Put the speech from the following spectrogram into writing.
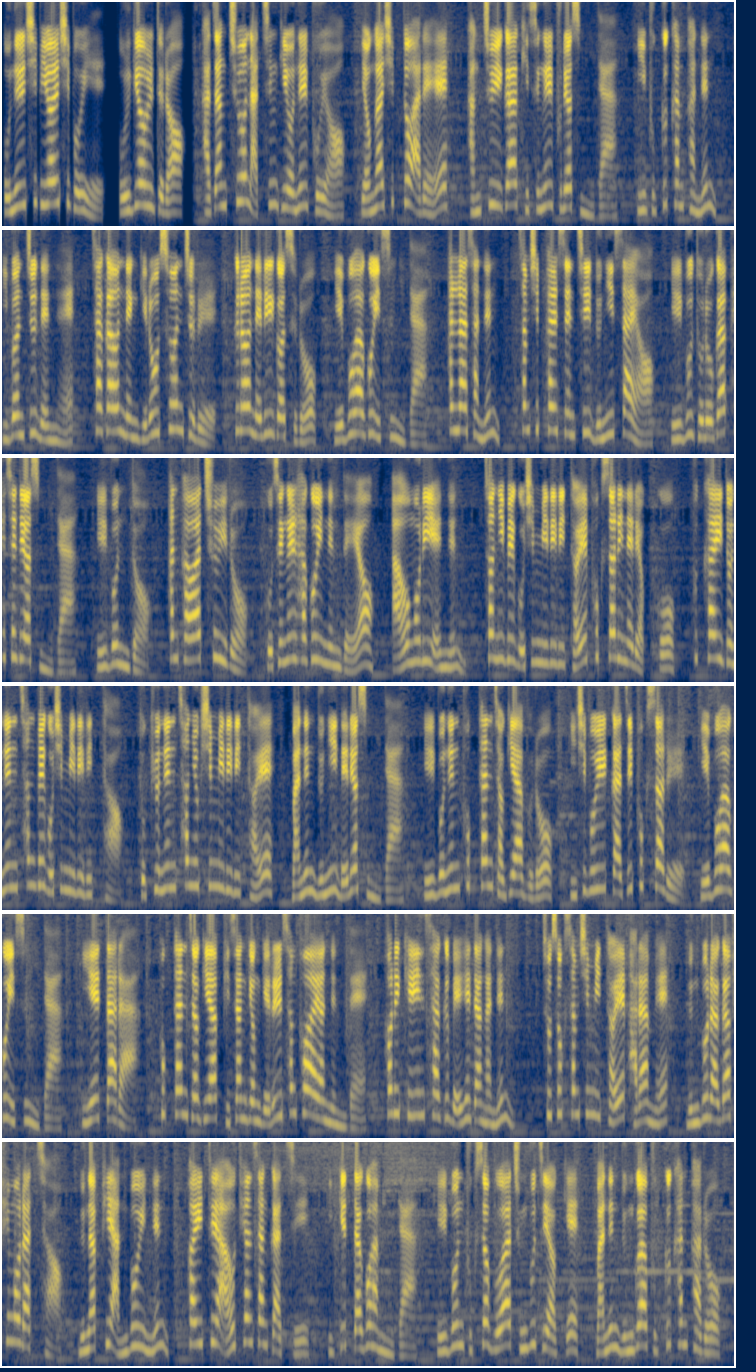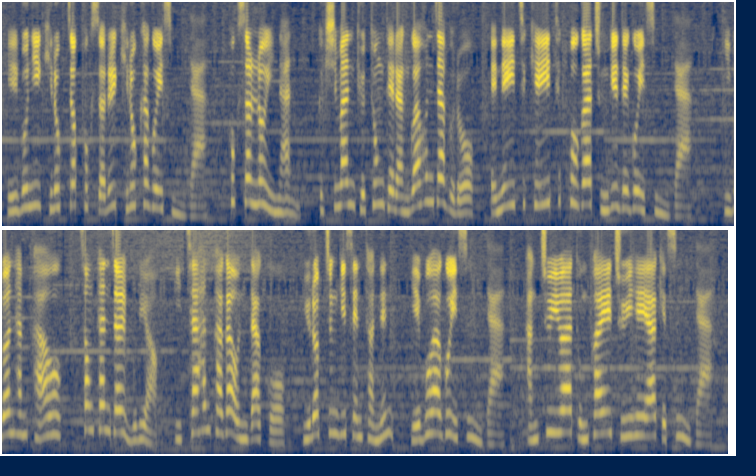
오늘 12월 15일 올겨울 들어 가장 추운 아침 기온을 보여 영하 10도 아래에 강추위가 기승을 부렸습니다. 이 북극 한파는 이번 주 내내 차가운 냉기로 수온줄을 끌어내릴 것으로 예보하고 있습니다. 한라산은 38cm 눈이 쌓여 일부 도로가 폐쇄되었습니다. 일본도 한파와 추위로 고생을 하고 있는데요. 아오모리에는 1250ml의 폭설이 내렸고 홋카이도는 1150ml, 도쿄는 1060ml의 많은 눈이 내렸습니다. 일본은 폭탄 저기압으로 25일까지 폭설을 예보하고 있습니다. 이에 따라 폭탄 저기압 비상경계를 선포하였는데 허리케인 4급에 해당하는 초속 30m의 바람에 눈보라가 휘몰아쳐 눈앞이 안 보이는 화이트 아웃 현상까지 있겠다고 합니다. 일본 북서부와 중부 지역에 많은 눈과 북극 한파로 일본이 기록적 폭설을 기록하고 있습니다. 폭설로 인한 극심한 교통 대란과 혼잡으로 NHK 특보가 중계되고 있습니다. 이번 한파 후 성탄절 무렵 2차 한파가 온다고 유럽중기센터는 예보하고 있습니다. 강추위와 동파에 주의해야겠습니다.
